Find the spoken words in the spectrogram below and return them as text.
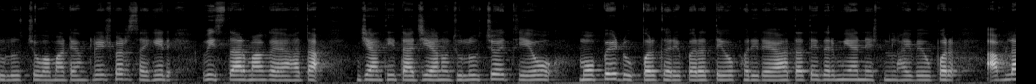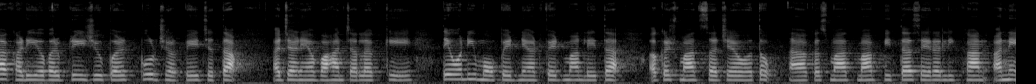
જુલુસ જોવા માટે અંકલેશ્વર શહેર વિસ્તારમાં ગયા હતા. જ્યાંથી તાજિયાનો જુલુસ જોઈ તેઓ મોપેડ ઉપર ઘરે પરત તેઓ ફરી રહ્યા હતા. તે દરમિયાન નેશનલ હાઈવે ઉપર આમલા ખાડી ઓવરબ્રિજ ઉપર પૂર ઝડપે જતા અજાણ્યા વાહન ચાલકે તેઓની મોપેડને અડફેટમાં લેતા અકસ્માત સર્જાયો હતો. આ અકસ્માતમાં પિતા શેર અલી ખાન અને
